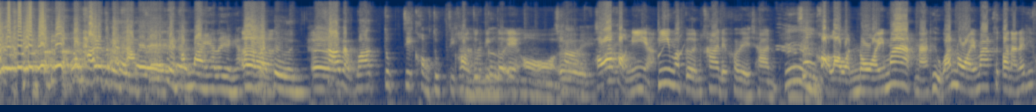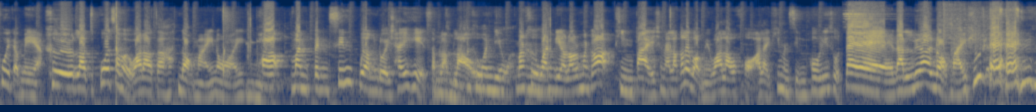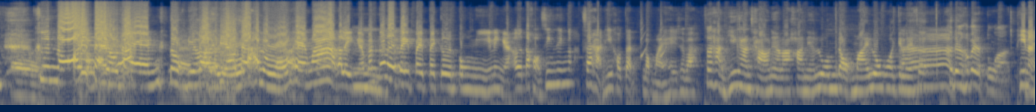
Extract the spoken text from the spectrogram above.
รองเท้าเราจะเปลี่ยนสามคู่เปลี่ยนทำไมอะไรอย่างเงี้ยเอออันนั้นเกินเออค่าแบบว่าจุกจิกของจุกจิกของจุกจิกตัวเองอ๋อเอใช่อเพราะว่าของนี่อะนี่มาเกินค่า decoration อืมซึ่งของเราอะน้อยมากนะ ถือว่าน้อยมากคือตอนนั้นที่คุยกับเมย์อะคือเราจะพูดเสมอว่าเราจะดอกไม้น้อย เพราะมันเป็นสิ้นเปลืองโดยใช่เหตุสำหรับเรา มันคือวันเดียวอะมันคือวันเดียวแล้วมันก็ทิ้งไปใช่ไหมเราก็เลยบอกเมย์ว่าเราขออะไรที่มัน simple ที่สุด แต่ดันเลือกดอกไม้ที่แพงเออคือน้อยแต่แพงดอกเดียวดอกเดียวแต่ฮัลโหลแพงมากอะไรอย่างเงี้ยอืมมันก็เลยไปไปไปเกินตรงนี้อะไรเงี้ยเออแต่ของซิ่งซิ่งก็สถานที่เขาจัดดอกไม้ให้ใช่ปะสถานที่งานเช้าเนี่ยราคาเนี้ยรวมดอกไม้รวมออแกไนเซอร์อ่าคือเดินเข้าไปแต่ตัวที่ไหน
